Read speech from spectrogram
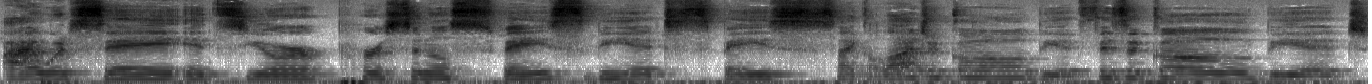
I would say it's your personal space, be it space psychological, be it physical, be it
